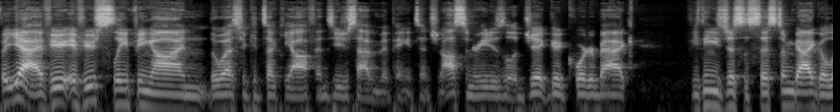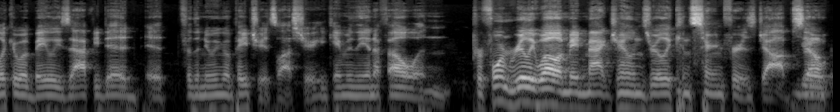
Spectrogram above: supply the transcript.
But yeah, if you're if you're sleeping on the Western Kentucky offense, you just haven't been paying attention. Austin Reed is a legit good quarterback. You think he's just a system guy, go look at what Bailey Zappe did it, for the New England Patriots last year. He came in the NFL and performed really well and made Mac Jones really concerned for his job. So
